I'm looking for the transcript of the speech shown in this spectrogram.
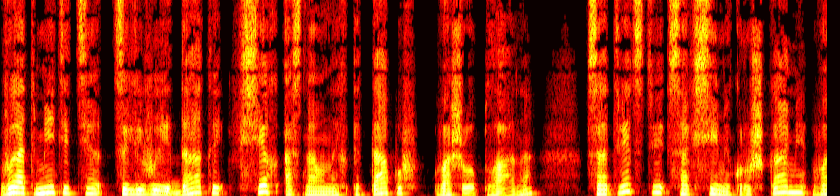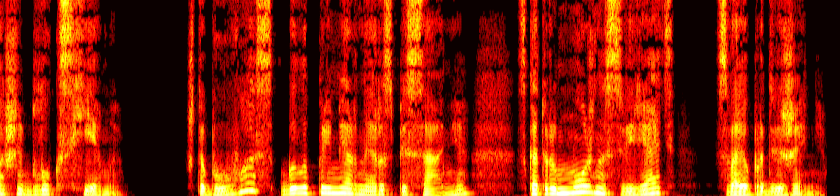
вы отметите целевые даты всех основных этапов вашего плана в соответствии со всеми кружками вашей блок-схемы, чтобы у вас было примерное расписание, с которым можно сверять свое продвижение.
